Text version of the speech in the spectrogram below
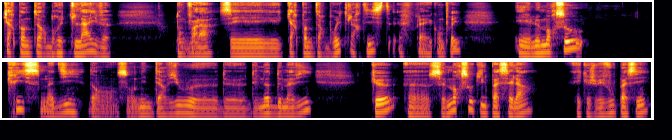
Carpenter Brut Live. Donc voilà, c'est Carpenter Brut l'artiste, vous l'avez compris. Et le morceau, Chris m'a dit dans son interview euh, de, des notes de ma vie que euh, ce morceau qu'il passait là, et que je vais vous passer,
